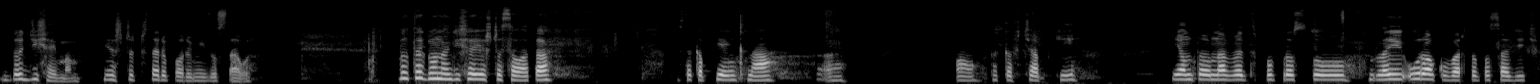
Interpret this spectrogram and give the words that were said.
do dzisiaj mam. Jeszcze cztery pory mi zostały. Do tego na dzisiaj jeszcze sałata. Jest taka piękna, e, o, taka w ciapki. Ją to nawet po prostu dla jej uroku warto posadzić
